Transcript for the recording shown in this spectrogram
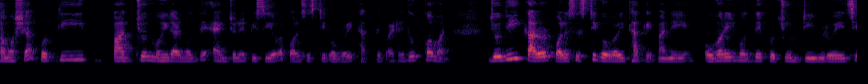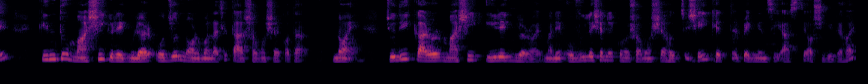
সমস্যা, প্রতি পাঁচজন মহিলার মধ্যে একজনের পিসিও বা পলিসিস্টিক ওভারি থাকতে পারে, এটা কিন্তু কমন যদি কারোর পলিসিস্টিক ওভারি থাকে মানে ওভারির মধ্যে প্রচুর ডিম রয়েছে, কিন্তু মাসিক রেগুলার ওজন নর্মাল আছে, তার সমস্যার কথা নয়। যদি কারোর মাসিক ইরেগুলার হয় মানে ওভুলেশনের কোনো সমস্যা হচ্ছে, সেই ক্ষেত্রে প্রেগনেন্সি আসতে অসুবিধে হয়।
